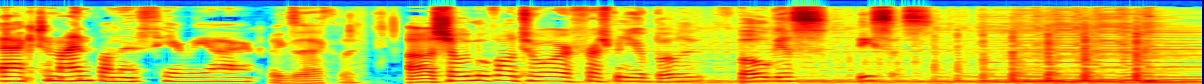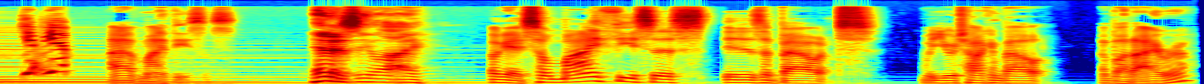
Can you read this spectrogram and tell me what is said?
Back to mindfulness. Here we are. Exactly. Uh, shall we move on to our freshman year bo- bogus thesis? Yep, yep. I have my thesis. Hit us, Eli. Okay, so my thesis is about what you were talking about about Iroh.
